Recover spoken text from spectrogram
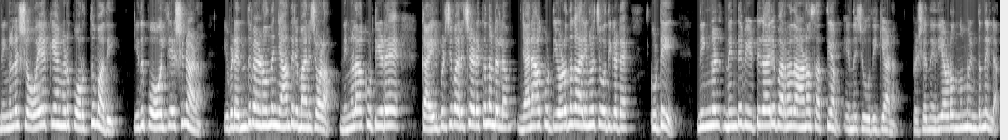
നിങ്ങളുടെ ഷോയൊക്കെ അങ്ങോട്ട് പുറത്തു മതി. ഇത് പോലീസ് സ്റ്റേഷനാണ്. ഇവിടെ എന്ത് വേണമെന്ന് ഞാൻ തീരുമാനിച്ചോളാം. നിങ്ങൾ ആ കുട്ടിയുടെ കയ്യിൽ പിടിച്ച് വലിച്ചടക്കുന്നുണ്ടല്ലോ ഞാൻ ആ കുട്ടിയോടൊന്ന് കാര്യങ്ങൾ ചോദിക്കട്ടെ. കുട്ടി നിങ്ങൾ നിന്റെ വീട്ടുകാർ പറഞ്ഞതാണോ സത്യം എന്ന് ചോദിക്കുകയാണ്. പക്ഷേ നിധി അവിടെ ഒന്നും മിണ്ടുന്നില്ല.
